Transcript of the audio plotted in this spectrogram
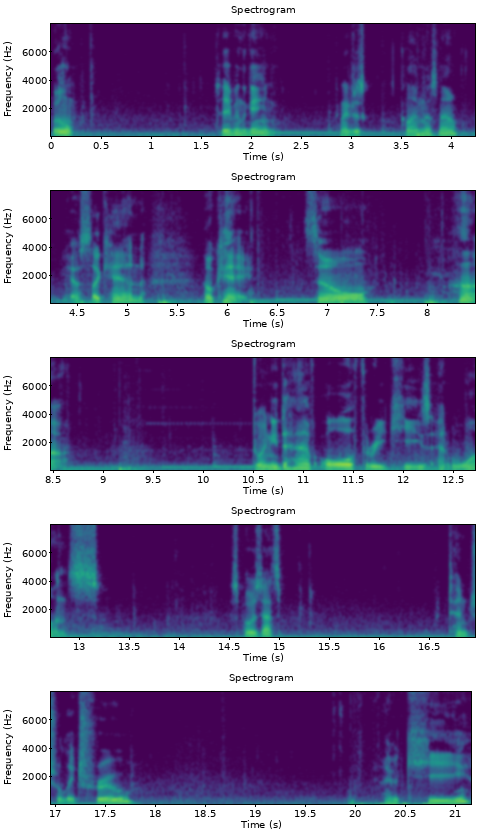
Boom. Saving the game. Can I just climb this now? Yes, I can. Okay. So, huh. Do I need to have all three keys at once? I suppose that's potentially true. I have a key.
